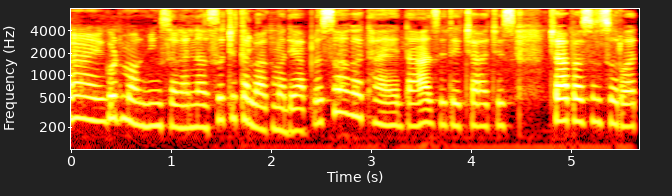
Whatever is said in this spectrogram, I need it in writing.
हाय गुड मॉर्निंग सगळ्यांना सुचिता लॉगमध्ये आपलं स्वागत आहे. तर आज इथे चहाची चहापासून सुरुवात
